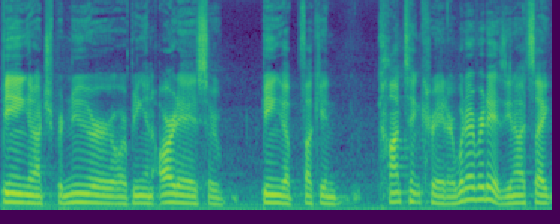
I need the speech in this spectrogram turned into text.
being an entrepreneur or being an artist or being a fucking content creator, whatever it is, you know, it's like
